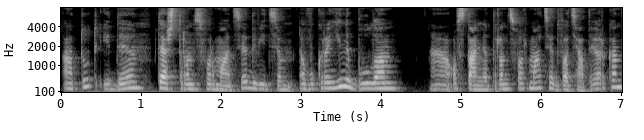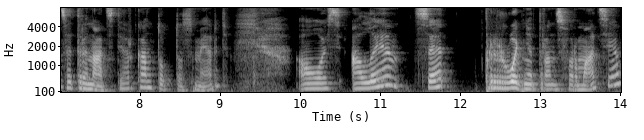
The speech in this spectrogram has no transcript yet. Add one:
А тут іде теж трансформація. Дивіться, в Україні була е, остання трансформація, 20-й аркан, це 13-й аркан, тобто смерть. Ось, але це природня трансформація.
